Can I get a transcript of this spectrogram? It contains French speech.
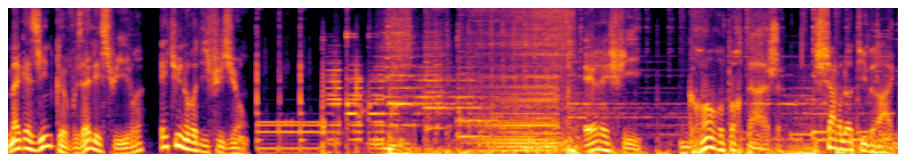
magazine que vous allez suivre est une rediffusion. RFI, grand reportage, Charlotte Hydrac.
